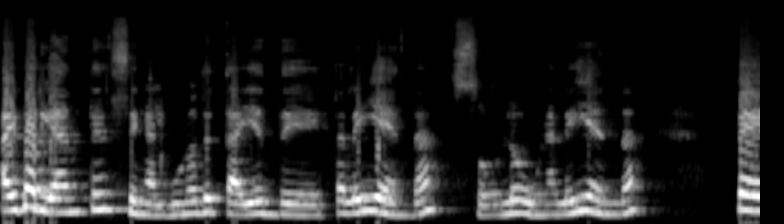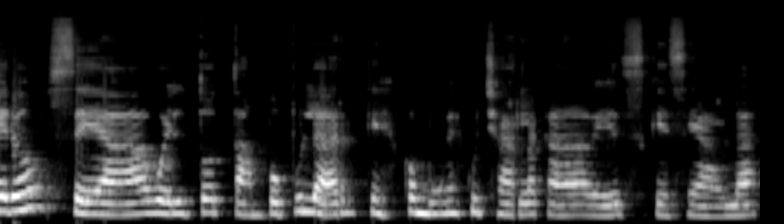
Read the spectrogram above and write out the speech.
Hay variantes en algunos detalles de esta leyenda, solo una leyenda, pero se ha vuelto tan popular que es común escucharla cada vez que se habla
